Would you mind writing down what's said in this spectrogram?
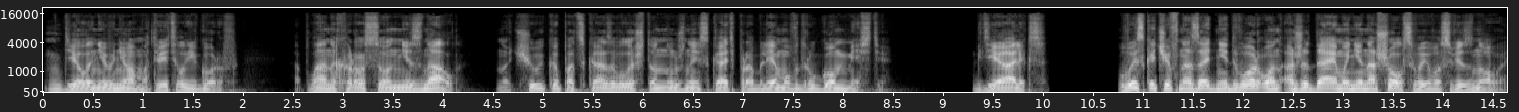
«Дело не в нем», — ответил Егоров. О планах Росса он не знал, но чуйка подсказывала, что нужно искать проблему в другом месте. Где Алекс? Выскочив на задний двор, он ожидаемо не нашел своего связного.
